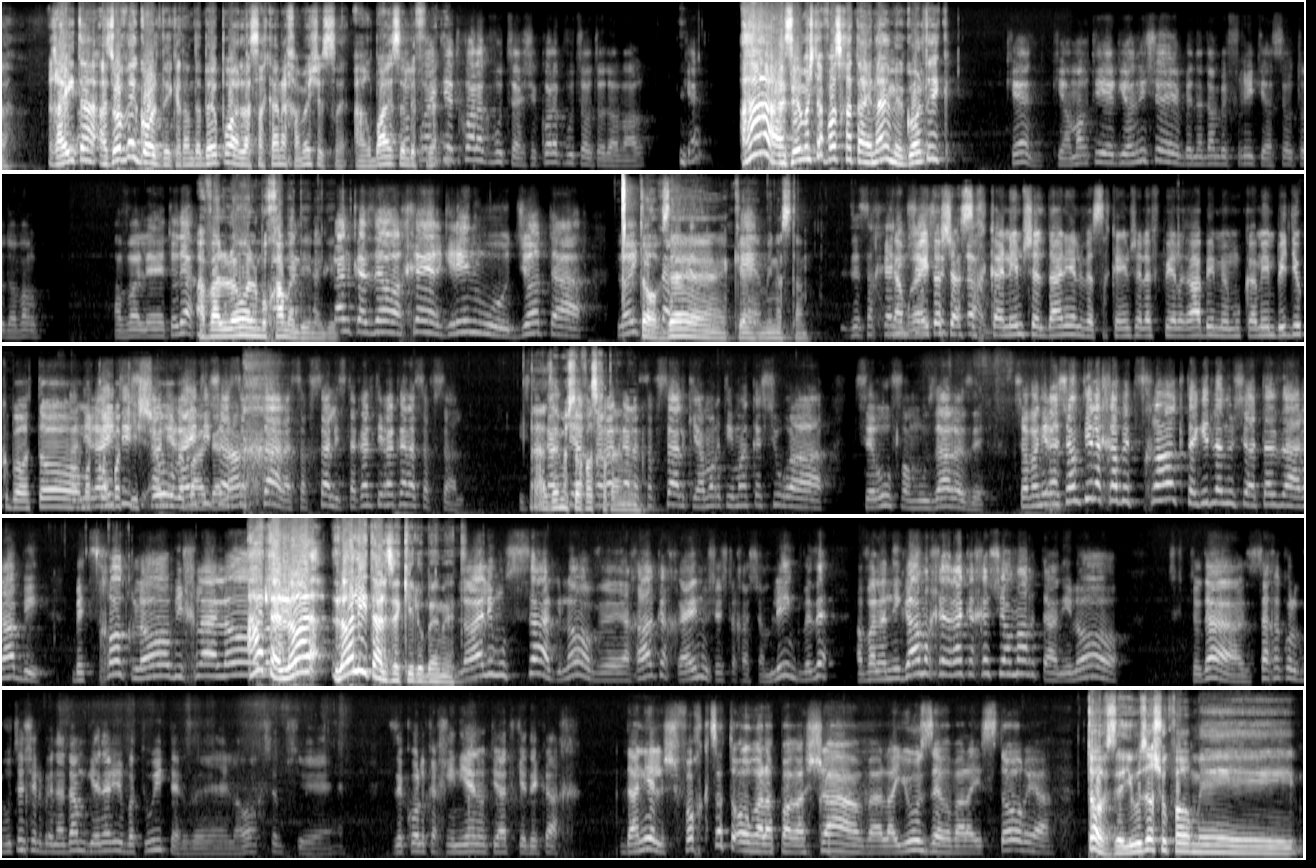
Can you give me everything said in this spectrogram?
ראית, עזוב מגולדריק, אתה מדבר פה על השחקן ה-15, 14 לפני... ראיתי את כל הקבוצה, שכל הקבוצה אותו דבר, כן. אה, זה מה שתפס לך את העיניים מגולדריק? כן, כי אמרתי הגיוני שבן אדם בפריט יעשה אותו דבר אבל אה, אתה יודע... אבל לא על מוחמדי נגיד. שחקן כזה או אחר, גרינווד, ג'וטה, לא הייתי... טוב, זה, כן, מן הסתם. זה שחקנים גם ראית שהשחקנים של דניאל והשחקנים של FPL רבי ממוקמים בדיוק באותו מקום בקישור ובהגנה? אני ראיתי שהספסל, הספסל, הסתכלתי רק על הספסל. אה, זה מה שתפס לך את העניין. הסתכלתי רק על הספסל, כי אמרתי, מה קשור הצירוף המוזר הזה? עכשיו, אני רשמתי לך בצחוק, תגיד לנו שאתה זה הרבי. בצחוק, לא בכלל, לא... אה, אתה לא, לא עלית על זה כאילו באמת. לא היה לי מושג, לא, ואחר כך ראינו שיש לך שם לינק וזה, אבל אני גם אחרי, רק אחרי שאמרת, אני לא... אתה יודע, סך הכל קבוצה של בן אדם גנרי בטוויטר, זה לא חושב שזה כל כך עניין אותי עד כדי כך. דניאל, שפוך קצת אור על הפרשה ועל היוזר ועל ההיסטוריה. טוב, זה יוזר שהוא כבר מ...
